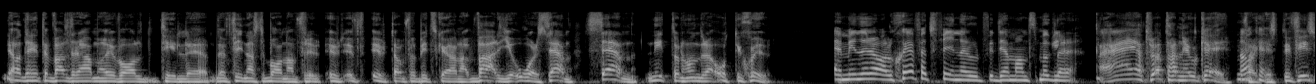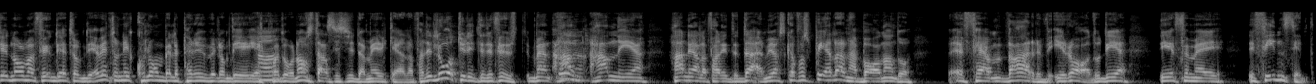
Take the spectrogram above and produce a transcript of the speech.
ja, den heter Valderrama och är vald till den finaste banan för, ut, utanför Brittiska öarna varje år sen, sen 1987. Är mineralchef ett finare ord för diamantsmugglare? Nej, jag tror att han är okej Okej. faktiskt. Det finns ju enorma fyndigheter om det. Jag vet inte om det är Colombia eller Peru eller om det är Ecuador. Någonstans i Sydamerika i alla fall. Det låter ju lite diffust men han, han, är, han är i alla fall inte där. Men jag ska få spela den här banan då eh, fem varv i rad och det, det är för mig, det finns inte.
